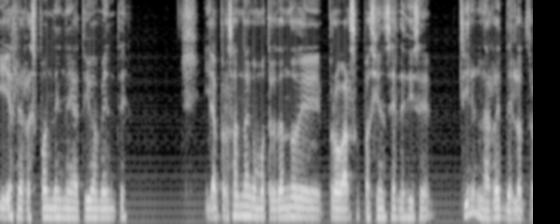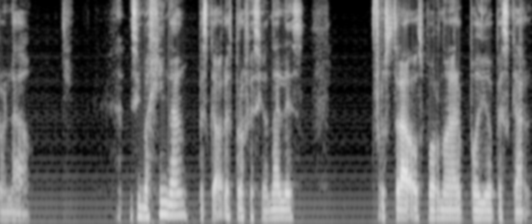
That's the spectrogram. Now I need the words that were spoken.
Y ellos le responden negativamente. Y la persona como tratando de probar su paciencia les dice, tiren la red del otro lado. ¿Se imaginan pescadores profesionales frustrados por no haber podido pescar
